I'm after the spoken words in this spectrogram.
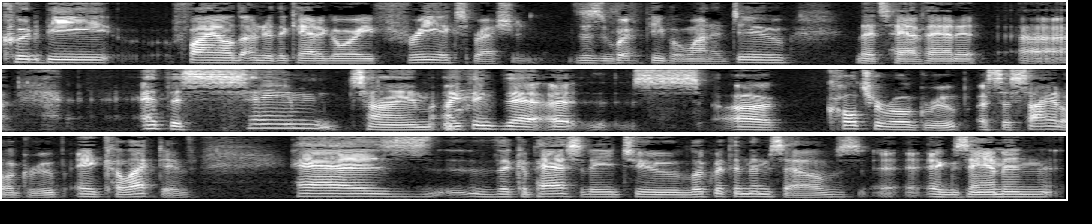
could be filed under the category free expression. This is what people want to do. Let's have at it. Uh, at the same time, I think that a, a cultural group, a societal group, a collective has the capacity to look within themselves, examine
